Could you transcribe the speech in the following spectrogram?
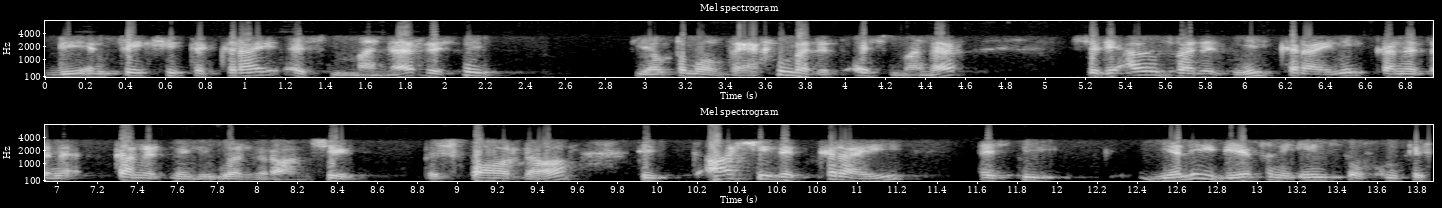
die infeksie te kry is minder. Dit is nie heeltemal weg nie, maar dit is minder. So die ouens wat dit nie kry nie, kan dit kan dit nie oordra nie. So bespaar daar. Dit as jy dit kry, is die hele idee van die enstof om te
